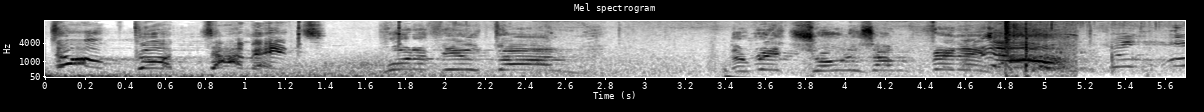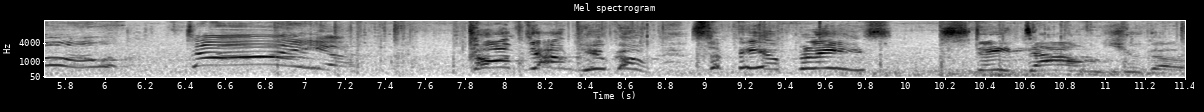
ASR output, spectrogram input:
Stop, God damn it! What have you done? The ritual is unfinished! You'll all die! Calm down, Hugo! Sophia, please! Stay down, Hugo.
